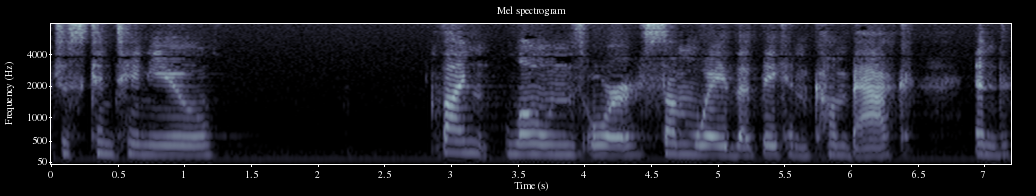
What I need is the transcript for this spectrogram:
just continue find loans or some way that they can come back and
